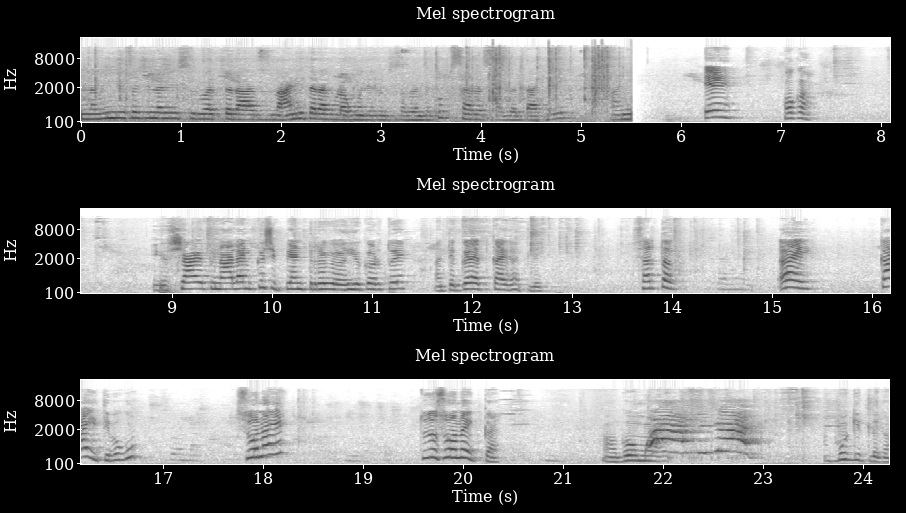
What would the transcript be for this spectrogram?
नवीन दिवसाची नवीन सुरुवात तर आज आणि तर ब्लॉगमध्ये तुमचं सगळ्यांचं खूप सारं स्वागत आहे. आणि ए हो का? शाळेतून आला आणि कशी पॅन्ट रग हे करतोय? आणि ते गळ्यात काय घातले सार्थक? ऐ काय आहे ते बघू? सोनं आहे? तुझं सोनं आहे का काय? गो बघितलं का?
